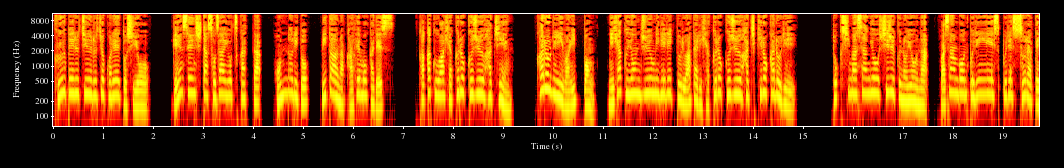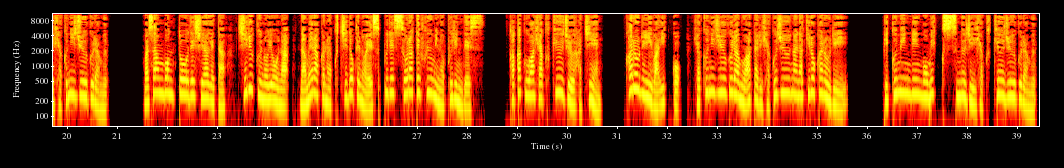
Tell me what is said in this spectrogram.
クーベルチュールチョコレート使用。厳選した素材を使ったほんのりとビターなカフェモカです。価格は168円。カロリーは1本 240ml あたり168キロカロリー。徳島産業私塾のような和三本プリンエスプレッソラテ 120g。和三本糖で仕上げたシルクのような滑らかな口どけのエスプレッソラテ風味のプリンです。価格は198円。カロリーは1個 120g あたり 117kcal。ピクミンリンゴミックススムージー 190g。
